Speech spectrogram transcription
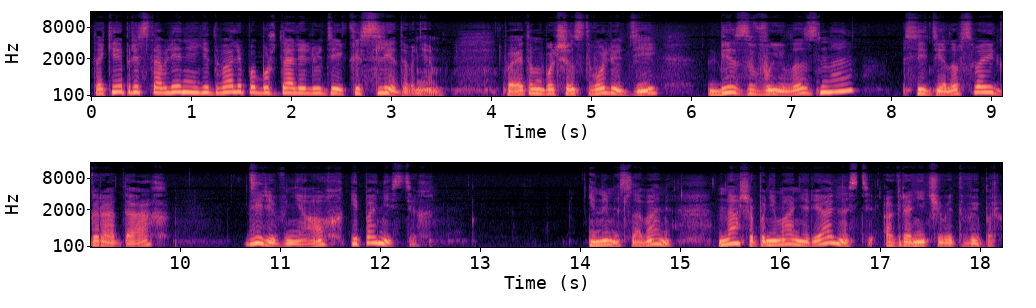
Такие представления едва ли побуждали людей к исследованиям. Поэтому большинство людей безвылазно сидело в своих городах, деревнях и поместьях. Иными словами, наше понимание реальности ограничивает выбор.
